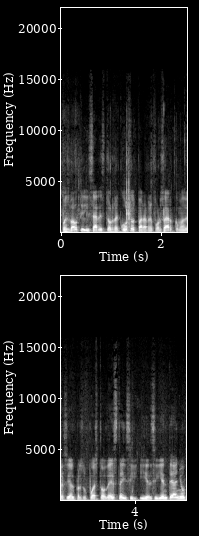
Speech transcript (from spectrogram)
pues va a utilizar estos recursos para reforzar, como decía, el presupuesto de este y, y el siguiente año.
